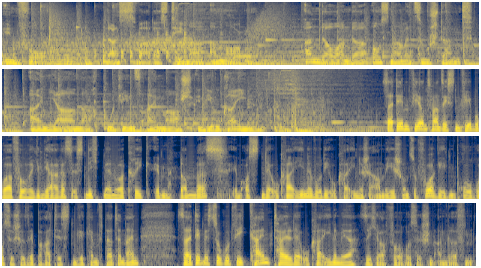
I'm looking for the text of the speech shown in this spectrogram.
Info. Das war das Thema am Morgen. Andauernder Ausnahmezustand. Ein Jahr nach Putins Einmarsch in die Ukraine. Seit dem 24. Februar vorigen Jahres ist nicht mehr nur Krieg im Donbass, im Osten der Ukraine, wo die ukrainische Armee schon zuvor gegen prorussische Separatisten gekämpft hatte. Nein, seitdem ist so gut wie kein Teil der Ukraine mehr sicher vor russischen Angriffen.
